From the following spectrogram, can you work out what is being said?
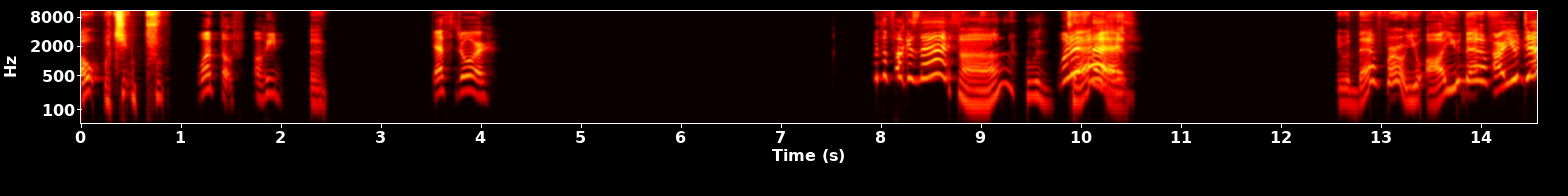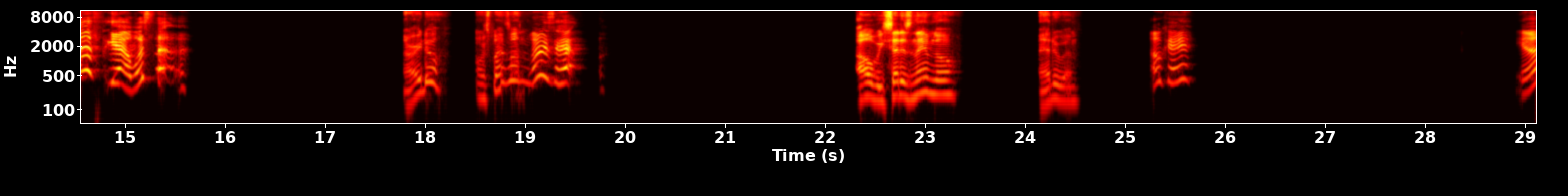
Oh What the? F- oh, he. Uh, Death's door. What the fuck is that? uh who What is that? You were deaf, bro? You are you deaf? Are you deaf? Yeah. What's that? Wanna explain something? What is that? Oh, we said his name though I do him. Okay. Yeah.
